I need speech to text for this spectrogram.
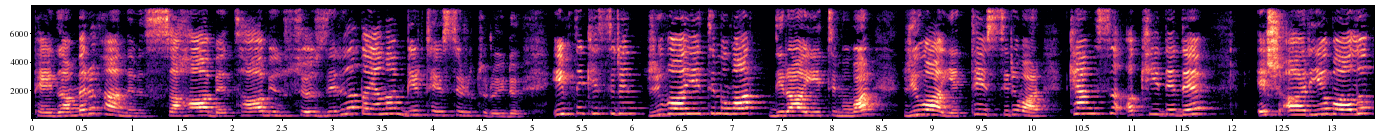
Peygamber Efendimiz sahabe, tabi'in sözlerine dayanan bir tefsir türüydü. İbni Kesir'in rivayeti mi var, dirayeti mi var? Rivayet tefsiri var. Kendisi akidede Eş'ariye bağlı,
